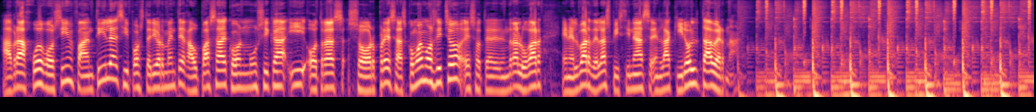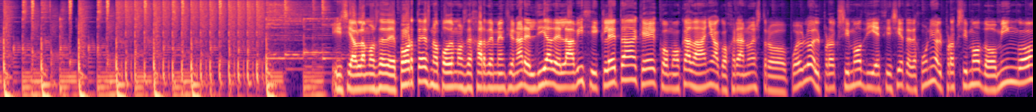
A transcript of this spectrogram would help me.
habrá juegos infantiles y posteriormente gaupasa con música y otras sorpresas. Como hemos dicho, eso tendrá lugar en el bar de las piscinas en la Quirol Taberna. Y si hablamos de deportes, no podemos dejar de mencionar el Día de la Bicicleta, que como cada año acogerá nuestro pueblo el próximo 17 de junio, el próximo domingo.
